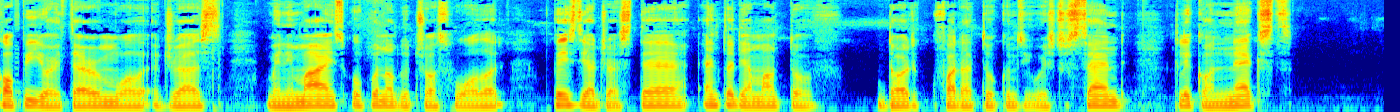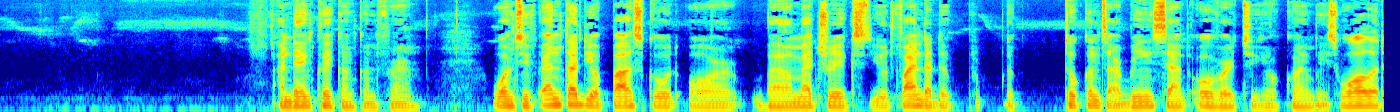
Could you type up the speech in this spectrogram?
copy your Ethereum wallet address, minimize, open up the Trust wallet, paste the address there, enter the amount of dot father tokens you wish to send, click on next, and then click on confirm. Once you've entered your passcode or biometrics, you'd find that the, the tokens are being sent over to your Coinbase wallet.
